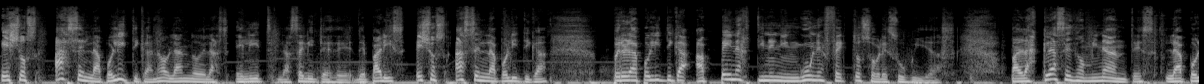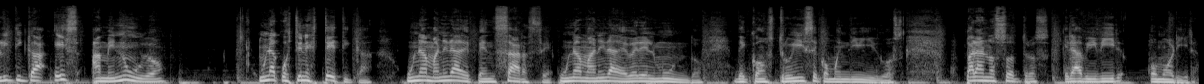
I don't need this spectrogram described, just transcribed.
Ellos hacen la política, ¿no? Hablando de las élites, de, de París, ellos hacen la política, pero la política apenas tiene ningún efecto sobre sus vidas. Para las clases dominantes, la política es a menudo una cuestión estética, una manera de pensarse, una manera de ver el mundo, de construirse como individuos. Para nosotros era vivir o morir.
